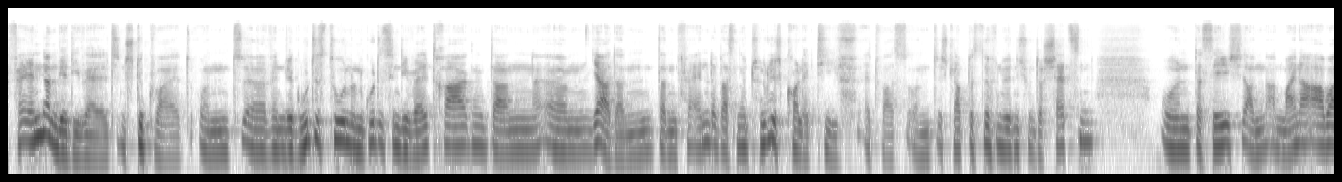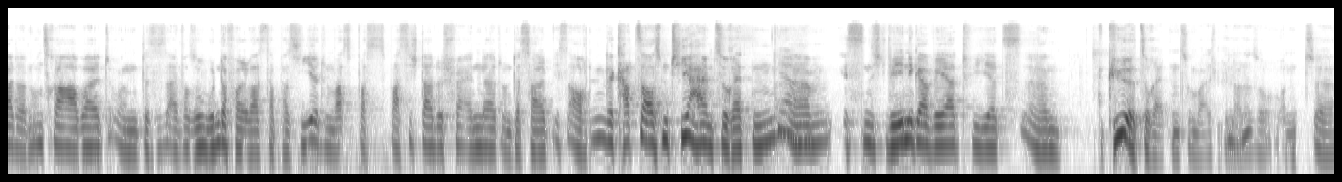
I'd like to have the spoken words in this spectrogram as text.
verändern wir die Welt ein Stück weit. Und äh, wenn wir Gutes tun und Gutes in die Welt tragen, dann, ähm, ja, dann, dann verändert das natürlich kollektiv etwas. Und ich glaube, das dürfen wir nicht unterschätzen. Und das sehe ich an, an meiner Arbeit, an unserer Arbeit. Und das ist einfach so wundervoll, was da passiert und was, was, was sich dadurch verändert. Und deshalb ist auch eine Katze aus dem Tierheim zu retten, ja. ähm, ist nicht weniger wert, wie jetzt ähm, Kühe zu retten zum Beispiel mhm. oder so. Und äh,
